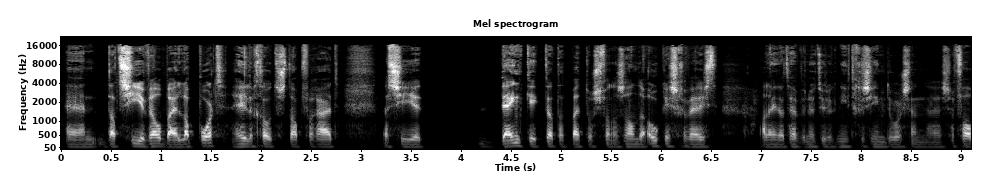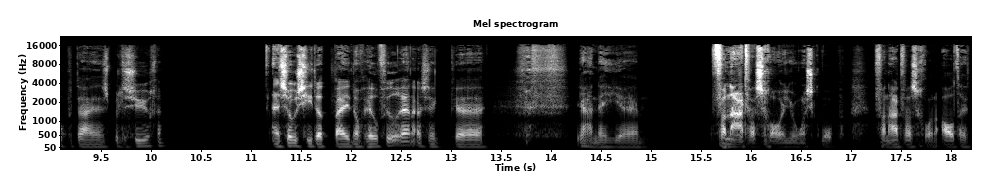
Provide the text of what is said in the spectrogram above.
En dat zie je wel bij Laporte, hele grote stap vooruit. Dat zie je, denk ik, dat dat bij Tos van der Zanden ook is geweest. Alleen dat hebben we natuurlijk niet gezien door zijn, zijn valpartij en zijn blessure. En zo zie je dat bij nog heel veel renners. Ik, ja, nee, eh, Van Aert was gewoon, jongens, kom op. Van Aert was gewoon altijd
